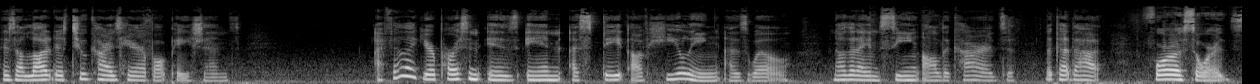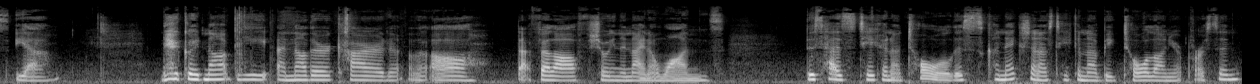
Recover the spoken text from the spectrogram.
There's a lot, there's two cards here about patience. I feel like your person is in a state of healing as well. Now that I am seeing all the cards, look at that. Four of Swords. Yeah. There could not be another card. Oh, that fell off, showing the Nine of Wands. this has taken a toll. This connection has taken a big toll on your person.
